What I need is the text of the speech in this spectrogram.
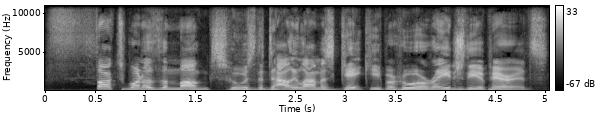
fucked one of the monks who was the Dalai Lama's gatekeeper who arranged the appearance.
